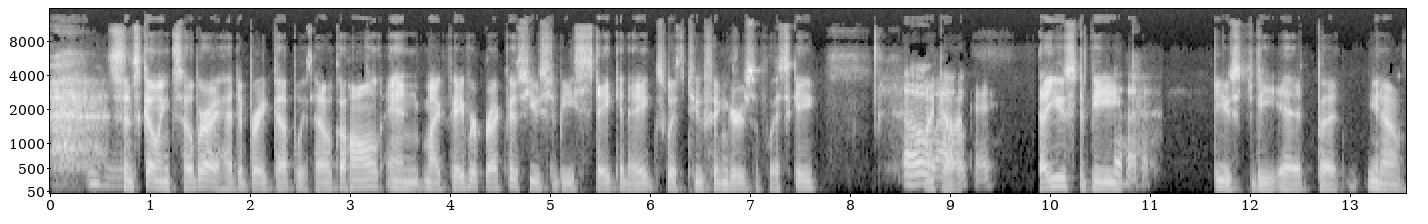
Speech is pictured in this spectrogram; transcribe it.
Mhm. since going sober, I had to break up with alcohol. And my favorite breakfast used to be steak and eggs with two fingers of whiskey. Oh my wow. God. Okay. That used to be used to be it, but you know,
